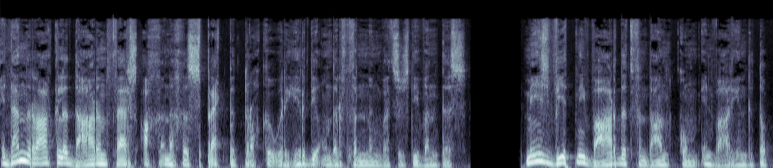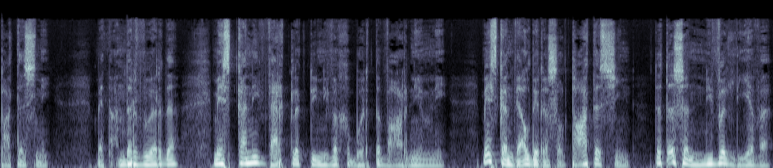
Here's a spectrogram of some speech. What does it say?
En dan raak hulle daar in vers 8 in 'n gesprek betrokke oor hierdie ondervinding wat soos die wind is. Mens weet nie waar dit vandaan kom en waarheen dit op pad is nie. Met ander woorde, mens kan nie werklik die nuwe geboorte waarneem nie. Mens kan wel die resultate sien, Dit is 'n nuwe lewe,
